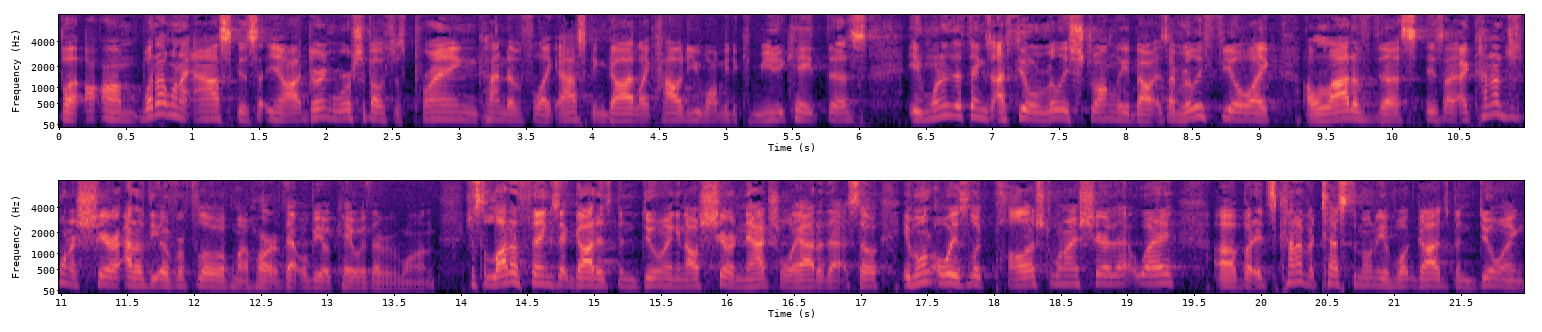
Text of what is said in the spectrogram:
But um, what I want to ask is, you know, during worship, I was just praying kind of like asking God, like, how do you want me to communicate this? And one of the things I feel really strongly about is I really feel like a lot of this is I, I kind of just want to share out of the overflow of my heart, if that will be okay with everyone. Just a lot of things that God has been doing, and I'll share naturally out of that. So it won't always look polished when I share that way, uh, but it's kind of a testimony of what God's been doing.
